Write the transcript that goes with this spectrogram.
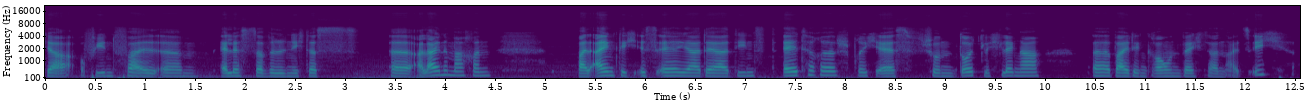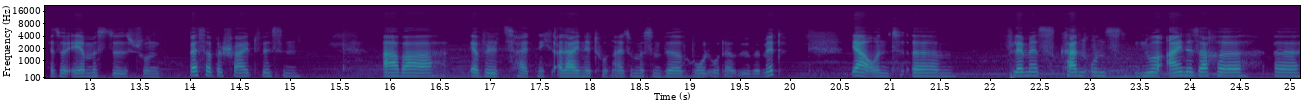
ja, auf jeden Fall, ähm, Alistair will nicht das äh, alleine machen, weil eigentlich ist er ja der Dienstältere, sprich er ist schon deutlich länger äh, bei den Grauen Wächtern als ich. Also er müsste schon besser Bescheid wissen. Aber er will es halt nicht alleine tun, also müssen wir wohl oder übel mit. Ja, und ähm, Flemmes kann uns nur eine Sache äh,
